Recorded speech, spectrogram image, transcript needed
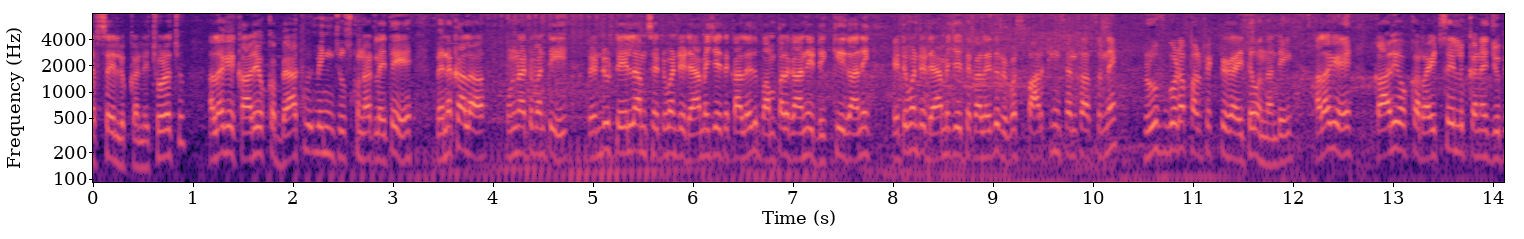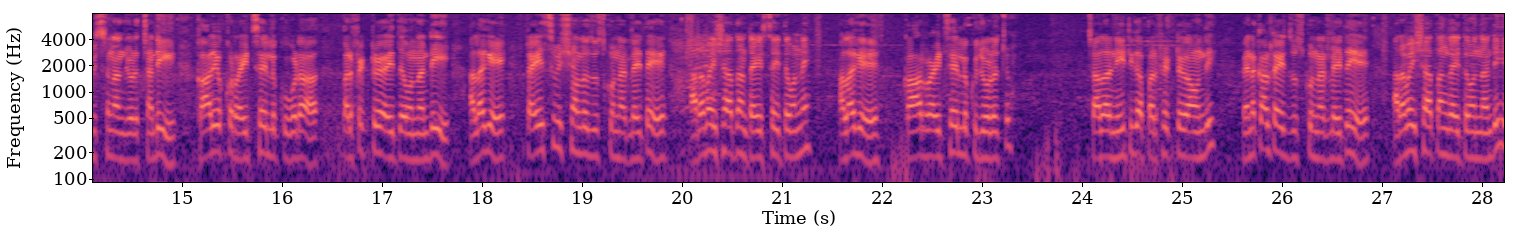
లెఫ్ట్ సైడ్ లుక్ అండి. చూడొచ్చు. అలాగే కార్ యొక్క బ్యాక్ వింగ్ చూసుకున్నట్లయితే వెనకాల ఉన్నటువంటి రెండు టైల్ ల్యాంప్స్ ఎటువంటి డ్యామేజ్ అయితే కాలేదు. బంపర్ కానీ డిక్కీ కానీ ఎటువంటి డ్యామేజ్ అయితే కాలేదు. రివర్స్ పార్కింగ్ సెన్సార్స్ ఉన్నాయి. రూఫ్ కూడా పర్ఫెక్ట్గా అయితే ఉందండి. అలాగే కార్ యొక్క రైట్ సైడ్ లుక్ అనేది చూపిస్తున్నాను చూడొచ్చండి. కార్ యొక్క రైట్ సైడ్ లుక్ కూడా పర్ఫెక్ట్గా అయితే ఉందండి. అలాగే టైర్స్ విషయంలో చూసుకున్నట్లయితే అరవై శాతం టైర్స్ అయితే ఉన్నాయి. అలాగే కార్ రైట్ సైడ్ లుక్ చూడొచ్చు. చాలా నీట్గా పర్ఫెక్ట్గా ఉంది. వెనకాల టైర్ చూసుకున్నట్లయితే అరవై శాతంగా అయితే ఉందండి.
